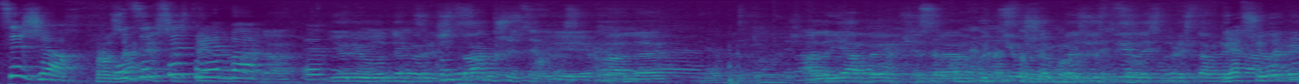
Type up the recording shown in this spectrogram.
Це жах. Про От за це треба. Да. е, Юрій Володимирович, так, але, але я би е, хотів, щоб ми зустрілись з представниками Я сьогодні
